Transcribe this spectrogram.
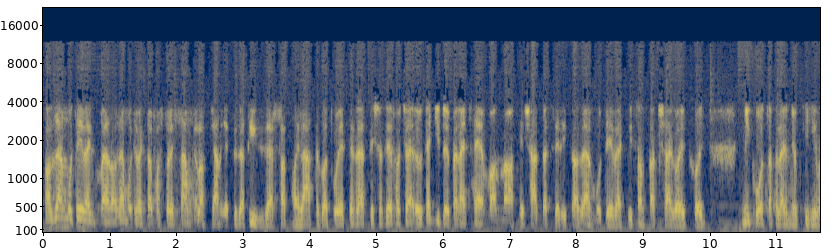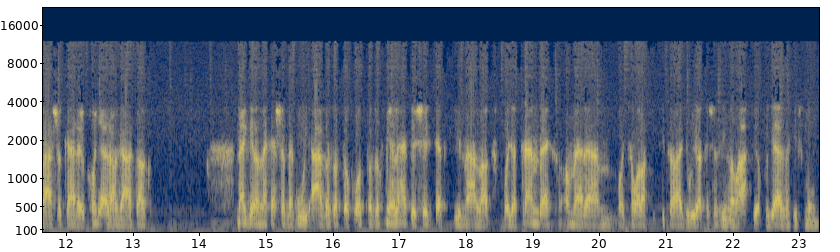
az elmúlt években, az elmúlt évek tapasztalat számai alapján ugye közel 10 ezer szakmai látogató érkezett, és azért, hogyha ők egy időben egy helyen vannak, és átbeszélik az elmúlt évek viszontagságait, hogy mik voltak a legnagyobb kihívások erre, ők hogyan reagáltak, megjelennek esetleg új ágazatok, ott azok milyen lehetőségeket kínálnak, vagy a trendek, amerre, hogyha valaki kitalál egy újat, és az innovációk, ugye ezek is mind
